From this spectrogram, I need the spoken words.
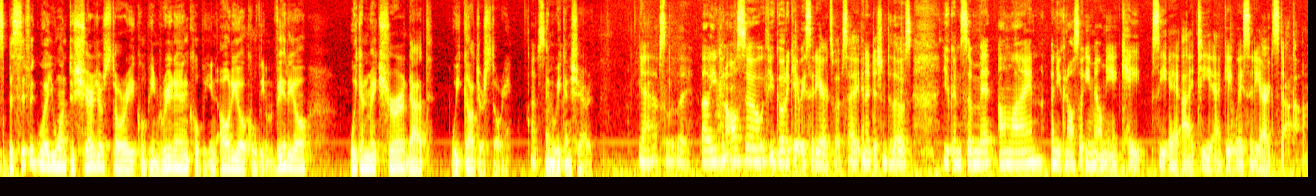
specific way you want to share your story, could be in reading, could be in audio, could be in video, we can make sure that we got your story absolutely and we can share it. Yeah, absolutely. Uh, you can also, if you go to Gateway City Arts website, in addition to those, you can submit online, and you can also email me, Cait C A I T at gatewaycityarts.com.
